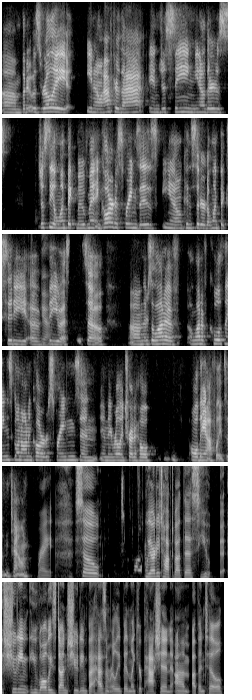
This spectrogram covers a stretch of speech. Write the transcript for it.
Um, but it was really, you know, after that and just seeing, you know, there's just the Olympic movement. And Colorado Springs is, you know, considered Olympic City of yeah. the U.S. So um, there's a lot of a lot of cool things going on in Colorado Springs, and and they really try to help all the athletes in town. Right. So we already talked about this. You shooting, you've always done shooting, but hasn't really been like your passion um, up until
